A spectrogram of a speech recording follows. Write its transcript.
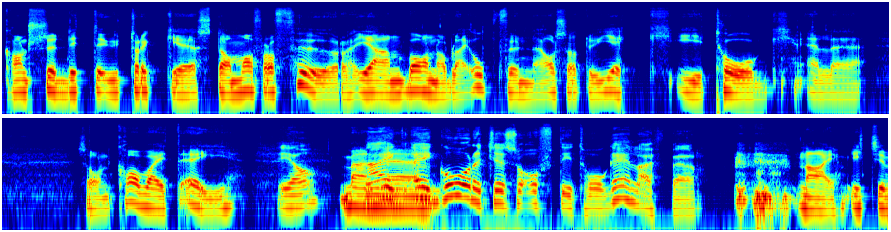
kanskje dette uttrykket stammer fra før jernbanen ble oppfunnet, altså at du gikk i tog, eller sånn, hva veit jeg? Ja. Men, Nei, jeg, eh, jeg går ikke så ofte i tog, jeg, Leif Berr. Nei, ikke,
